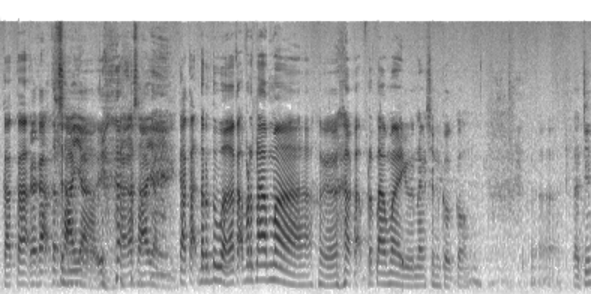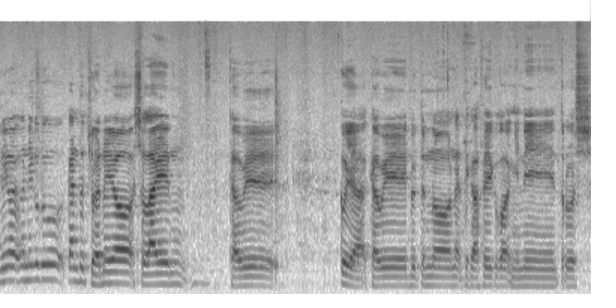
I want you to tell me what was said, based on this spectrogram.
kakak Kakak tersayang, kakak sayang. kakak tertua kakak pertama kakak pertama itu nang Sun Gokong tadi ini kok ini kan tujuannya yo selain gawe ku ya gawe dudeno nek di kafe ku kok ngene terus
